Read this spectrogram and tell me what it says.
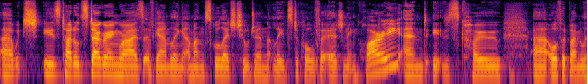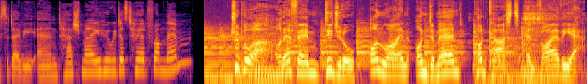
uh, which is titled Staggering Rise of Gambling Among School Age Children Leads to Call for Urgent Inquiry, and it is co uh, authored by Melissa Davey and Tash May, who we just heard from them. Triple R on FM, digital, online, on demand, podcasts, and via the app.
